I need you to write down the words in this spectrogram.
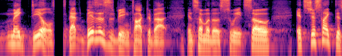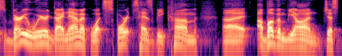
make deals that business is being talked about in some of those suites so it's just like this very weird dynamic what sports has become uh, above and beyond just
